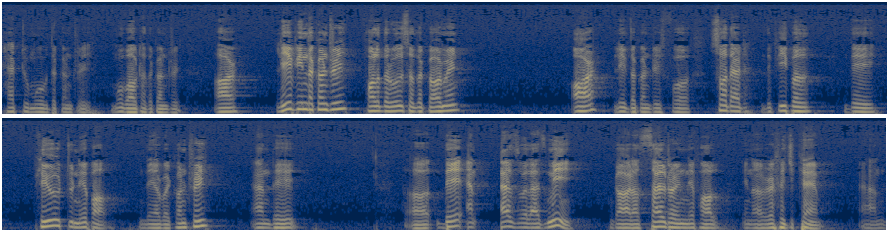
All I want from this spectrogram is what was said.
had to move the country, move out of the country, or live in the country, follow the rules of the government, or leave the country for so that the people they flew to Nepal, nearby country, and they uh, they and as well as me got a shelter in Nepal in a refugee camp, and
